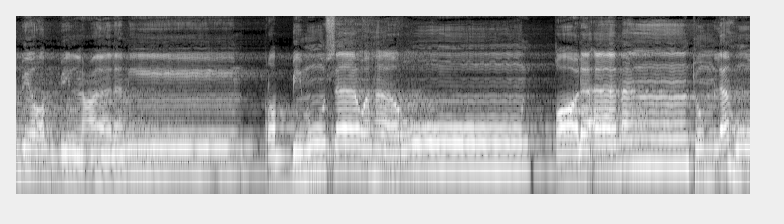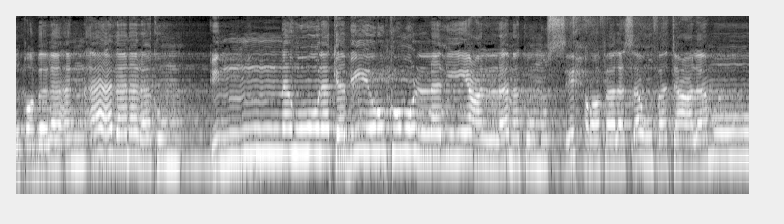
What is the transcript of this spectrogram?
برب العالمين. رب موسى وهارون قال آمنتم له قبل أن آذن لكم. إنه لكبيركم الذي علمكم السحر فلسوف تعلمون.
